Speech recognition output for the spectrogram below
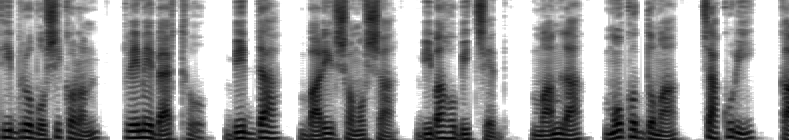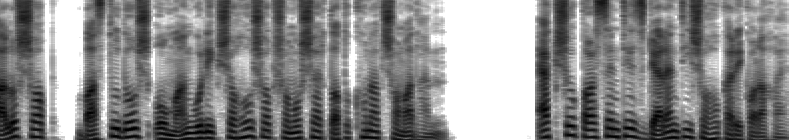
তীব্র বশীকরণ, প্রেমে ব্যর্থ, বিদ্যা, বাড়ির সমস্যা, বিবাহ বিচ্ছেদ মামলা, মোকদ্দমা, চাকুরি, কালস্বপ, বাস্তুদোষ ও মাঙ্গলিক সহ সব সমস্যার তৎক্ষণাৎ সমাধান। একশো পার্সেন্টেজ গ্যারান্টি সহকারে করা হয়।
